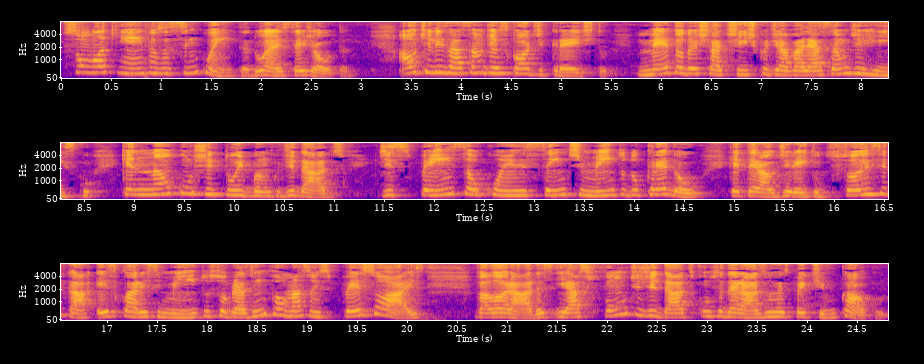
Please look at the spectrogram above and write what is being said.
Súmula 550 do STJ. A utilização de score de crédito, método estatístico de avaliação de risco que não constitui banco de dados dispensa o consentimento do credor, que terá o direito de solicitar esclarecimento sobre as informações pessoais valoradas e as fontes de dados consideradas no respectivo cálculo.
